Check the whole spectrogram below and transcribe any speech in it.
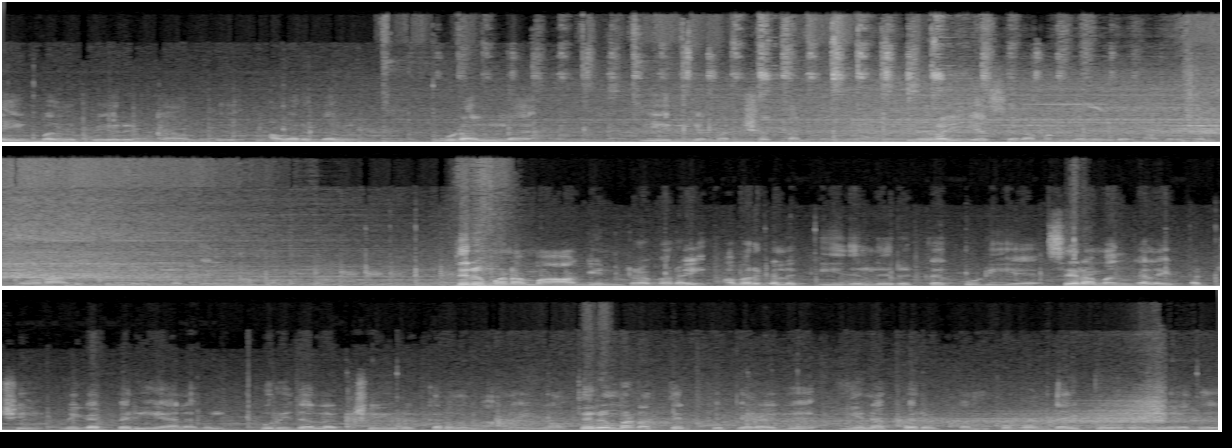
ஐம்பது பேருக்காவது அவர்கள் உடல்ல வீரியமற்ற தன்மையும் நிறைய சிரமங்களோடு அவர்கள் போராடி கொண்டிருப்பதை திருமணம் ஆகின்ற வரை அவர்களுக்கு இதில் இருக்கக்கூடிய சிரமங்களை பற்றி மிகப்பெரிய அளவில் புரிதலற்று இருக்கிறதுனாலையும் திருமணத்திற்கு பிறகு இனப்பெருக்கம் குழந்தை பேருங்கிறது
